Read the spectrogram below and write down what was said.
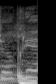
your clear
